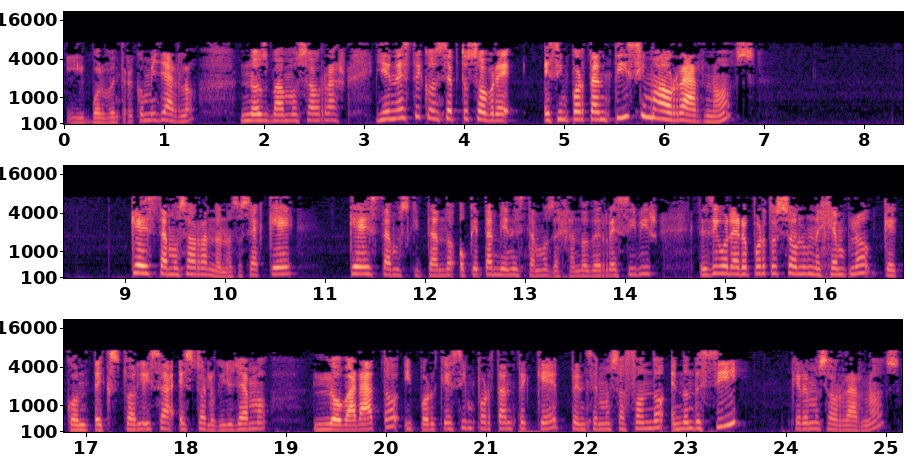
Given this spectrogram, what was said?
y vuelvo a entrecomillarlo, nos vamos a ahorrar? Y en este concepto sobre es importantísimo ahorrarnos, ¿qué estamos ahorrándonos? O sea, ¿qué qué estamos quitando o qué también estamos dejando de recibir. Les digo, el aeropuerto es solo un ejemplo que contextualiza esto a lo que yo llamo lo barato y por qué es importante que pensemos a fondo en donde sí queremos ahorrarnos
